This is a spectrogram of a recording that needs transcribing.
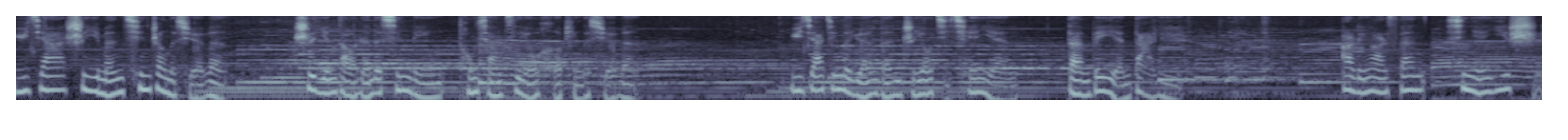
瑜伽是一门亲政的学问，是引导人的心灵通向自由和平的学问。《瑜伽经》的原文只有几千言，但微言大义。二零二三新年伊始，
